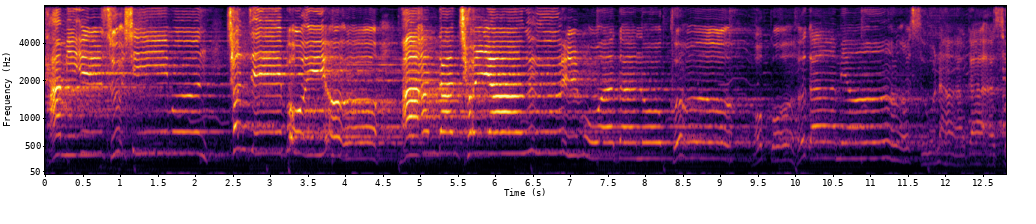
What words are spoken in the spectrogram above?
삼일 수심은 천재 보여 만단 천량을 모아다 놓고 먹고 가며 쓰고 나가소.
